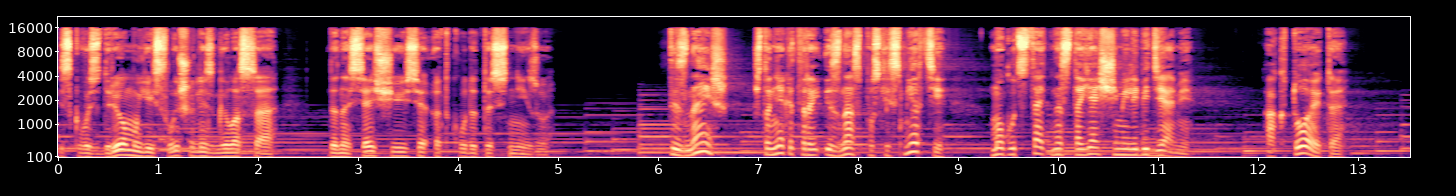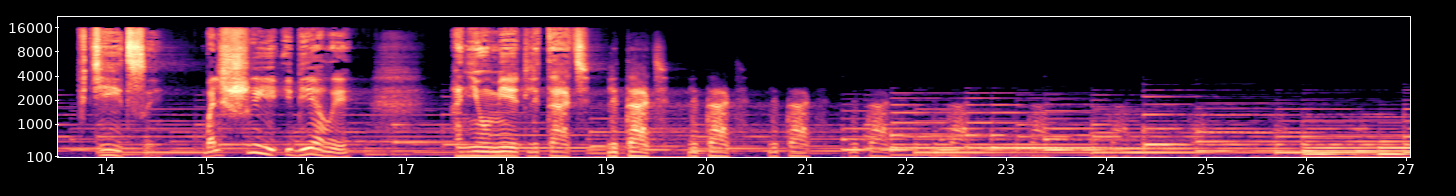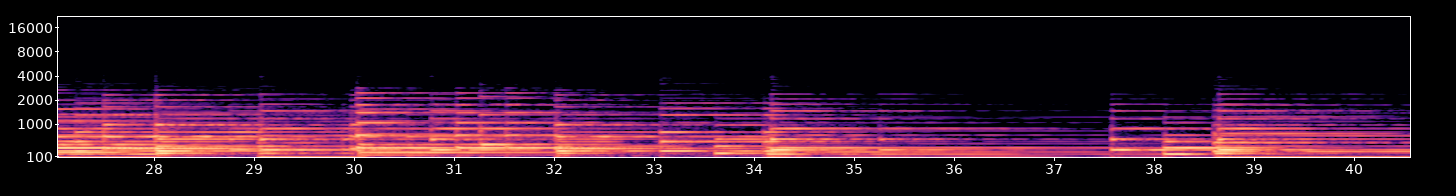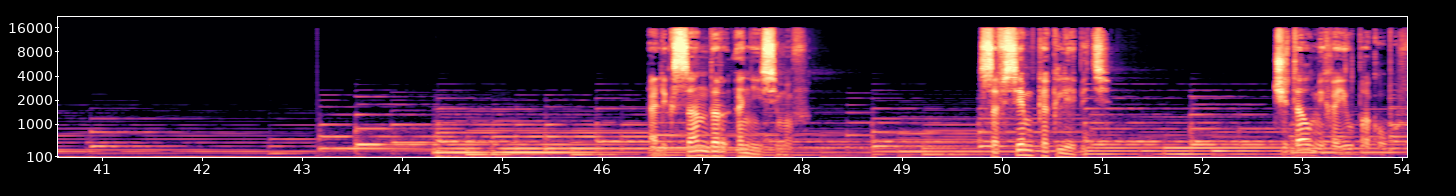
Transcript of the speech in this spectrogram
и сквозь дрему ей слышались голоса, доносящиеся откуда-то снизу. «Ты знаешь, что некоторые из нас после смерти могут стать настоящими лебедями?» «А кто это?» «Птицы, большие и белые». Они умеют летать. Летать, летать, летать, летать. Александр Анисимов. Совсем как лебедь Читал Михаил Прокопов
